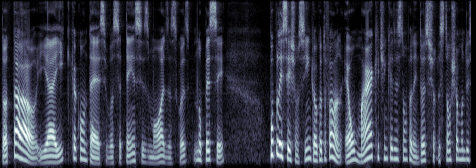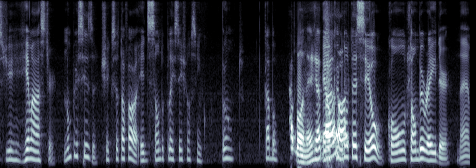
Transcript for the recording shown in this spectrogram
total. E aí o que, que acontece? Você tem esses mods, essas coisas no PC. Pro PlayStation 5 é o que eu tô falando, é o marketing que eles estão fazendo. Então eles estão chamando isso de remaster. Não precisa. Tinha que você tá falando, edição do PlayStation 5. Pronto. Acabou. Acabou, né? Já tá. É o que aconteceu com o Tomb Raider, né?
